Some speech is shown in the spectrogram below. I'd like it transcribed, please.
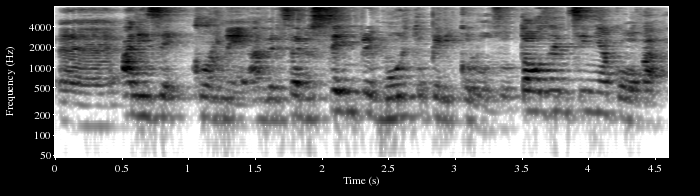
Eh, Alise Cornet, avversario sempre molto pericoloso. Tosen Siniakova,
